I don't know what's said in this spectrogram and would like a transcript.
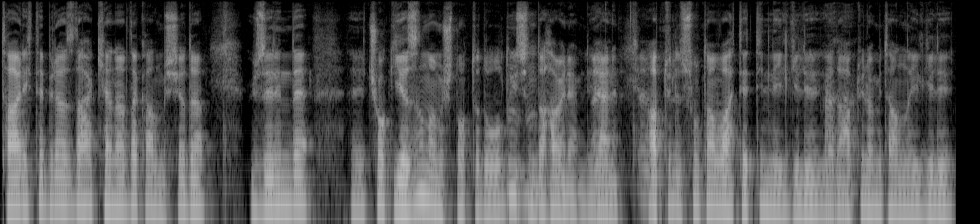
tarihte biraz daha kenarda kalmış ya da üzerinde e, çok yazılmamış noktada olduğu Hı için hı. daha önemli. Evet, Yani evet. Abdülhamit Sultan Vahdettin'le ilgili ya da Aha. Abdülhamit Han'la ilgili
